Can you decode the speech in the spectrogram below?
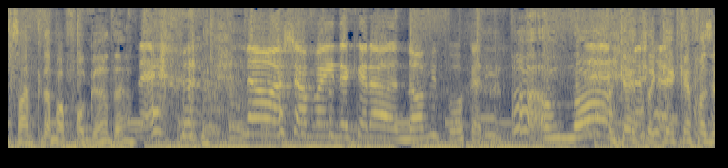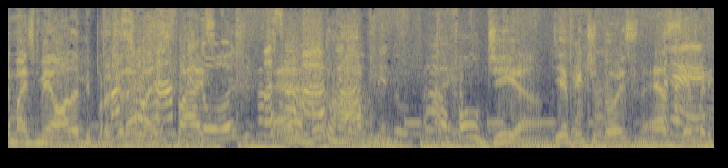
Sabe que tava afogando, é? É. Não, achava ainda que era nove e pouco, Ari. Ah, não, quer, quer, quer fazer mais meia hora de programa? Passou a gente rápido faz. hoje, passou é, muito rápido. rápido. Ah, foi o dia, dia 22. É, Sempre,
